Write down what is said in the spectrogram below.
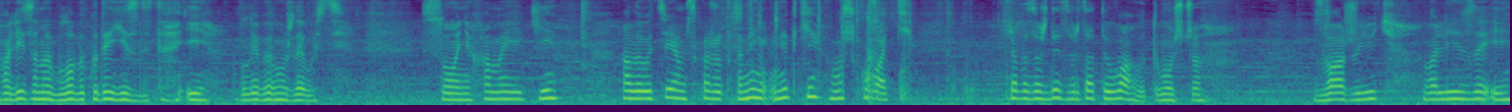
Валізами було би куди їздити і були б можливості. Соняхами які. Але оці, я вам скажу, тканини вони такі важкуваті. Треба завжди звертати увагу, тому що зважують валізи і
